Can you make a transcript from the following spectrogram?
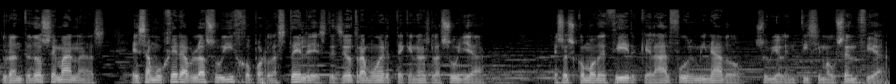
Durante dos semanas, esa mujer habló a su hijo por las teles desde otra muerte que no es la suya. Eso es como decir que la ha fulminado su violentísima ausencia.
